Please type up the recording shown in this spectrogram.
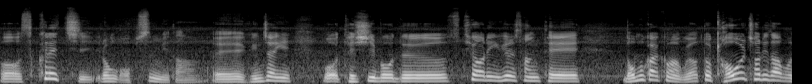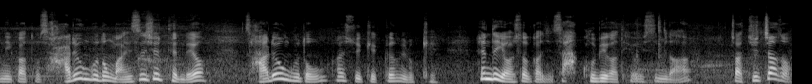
어, 스크래치 이런 거 없습니다. 예, 굉장히 뭐 대시보드, 스티어링 휠 상태 너무 깔끔하고요. 또 겨울철이다 보니까 또 4륜 구동 많이 쓰실 텐데요. 4륜 구동 할 수 있게끔 이렇게 핸드 열선까지 싹 구비가 되어 있습니다. 자, 뒷좌석.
